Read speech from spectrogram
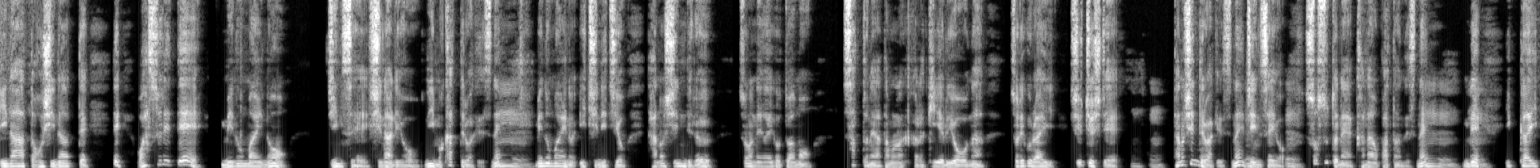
いいなと欲しいなって。で、忘れて目の前の人生、シナリオに向かってるわけですね。うん目の前の一日を楽しんでる、その願い事はもう、さっとね、頭の中から消えるような、それぐらい集中してうん。楽しんでるわけですね、ん人生を。うん。そうするとね、叶うパターンですうね。ん。でうん一回、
